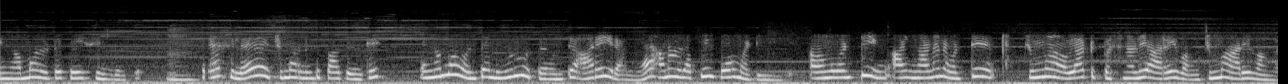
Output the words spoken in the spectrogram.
எங்க அம்மா கிட்ட பேசியிருந்திருக்கு ம். பேசல. சும்மா நின்று பார்த்துருக்கு எங்க அம்மா வந்துட்டு அந்த உருவத்தை வந்துட்டு அரையிறாங்க ஆனா அது அப்படியும் போக மாட்டேங்குது. அவங்க வந்துட்டு எங்க அண்ணனை வந்துட்டு சும்மா விளையாட்டுக்கு பர்சனாலே அரைவாங்க சும்மா அரைவாங்க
